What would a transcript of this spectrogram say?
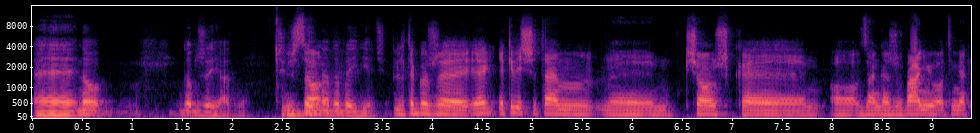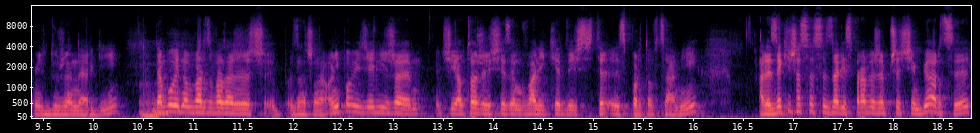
e, no dobrze jadł? Czyli co? na dobrej diecie. Dlatego, że ja, ja kiedyś czytałem y, książkę o zaangażowaniu, o tym, jak mieć dużo energii. Mhm. Tam była jedna bardzo ważna rzecz zaznaczona. Oni powiedzieli, że ci autorzy się zajmowali kiedyś st- sportowcami, ale z jakiś czas sobie zdali sprawę, że przedsiębiorcy,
